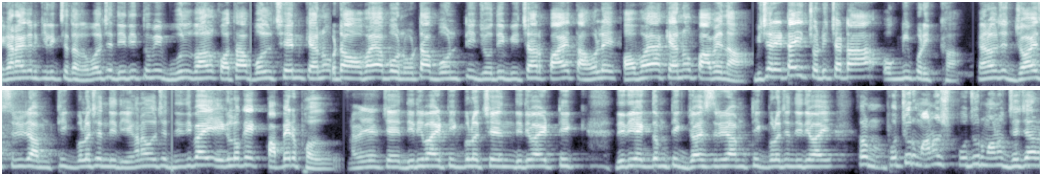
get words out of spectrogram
এখানে একজন কি লিখছে দেখো, বলছে, দিদি, তুমি ভুল ভালো কথা বলছেন কেন? ওটা অভয়া বোন, ওটা বোনটি যদি বিচার পায় তাহলে অভয়া কেন পাবে না? বিচার এটাই চটিচাটা অগ্নি পরীক্ষা। এখানে বলছে জয় শ্রীরাম ঠিক বলেছেন দিদি। এখানে বলছে দিদিভাই এগুলোকে পাপের ফল। বলছি, দিদিভাই ঠিক বলেছেন দিদিভাই ঠিক দিদি একদম ঠিক জয় শ্রীরাম ঠিক বলেছেন দিদিভাই। প্রচুর মানুষ প্রচুর মানুষ যে যার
